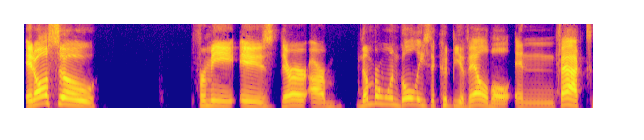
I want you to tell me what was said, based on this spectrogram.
It also, for me, is there are number one goalies that could be available. In fact,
